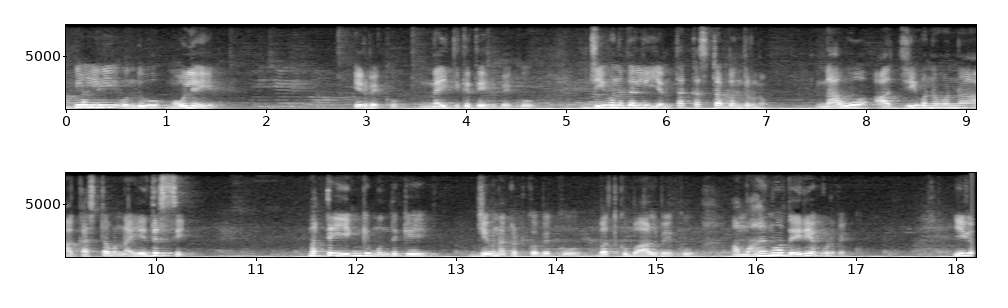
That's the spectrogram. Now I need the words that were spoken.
ಮಕ್ಕಳಲ್ಲಿ ಒಂದು ಮೌಲ್ಯ ಇರಬೇಕು, ನೈತಿಕತೆ ಇರಬೇಕು. ಜೀವನದಲ್ಲಿ ಎಂಥ ಕಷ್ಟ ಬಂದ್ರೂ ನಾವು ಆ ಜೀವನವನ್ನು, ಆ ಕಷ್ಟವನ್ನು ಎದುರಿಸಿ ಮತ್ತೆ ಹೆಂಗೆ ಮುಂದಕ್ಕೆ ಜೀವನ ಕಟ್ಕೋಬೇಕು, ಬದುಕು ಬಾಳಬೇಕು, ಆ ಮಾನೋ ಧೈರ್ಯ ಕೊಡಬೇಕು. ಈಗ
